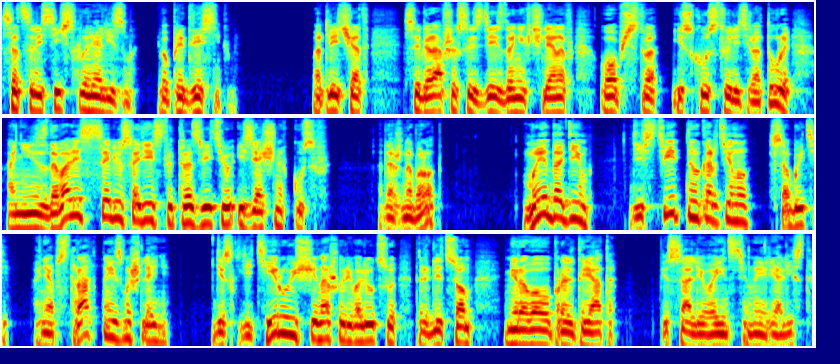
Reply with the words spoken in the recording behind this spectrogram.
социалистического реализма, его предвестниками. В отличие от собиравшихся здесь до них членов общества искусства и литературы, они не сдавались с целью содействовать развитию изящных вкусов, а даже наоборот. Мы дадим действительную картину событий, а не абстрактное измышление, дискредитирующие нашу революцию перед лицом мирового пролетариата, писали воинственные реалисты.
